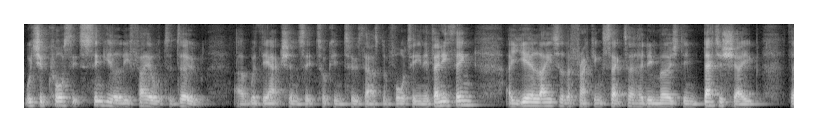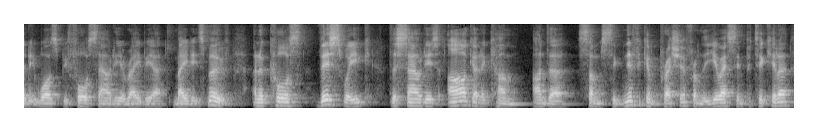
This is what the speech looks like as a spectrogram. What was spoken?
which of course it singularly failed to do. Uh, with the actions it took in 2014. If anything, a year later, the fracking sector had emerged in better shape than it was before Saudi Arabia made its move. And of course, this week, the Saudis are going to come under some significant pressure from the US in particular.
